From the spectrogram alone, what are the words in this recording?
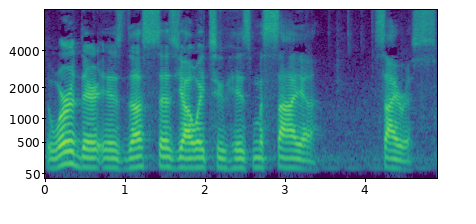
The word there is, Thus says Yahweh to his Messiah, Cyrus,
